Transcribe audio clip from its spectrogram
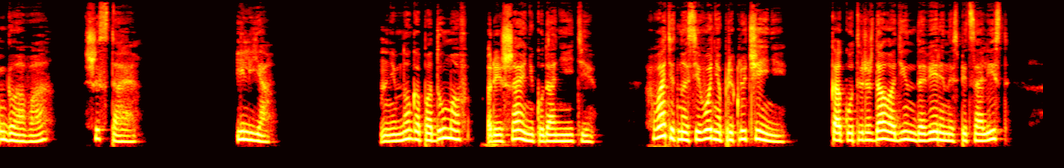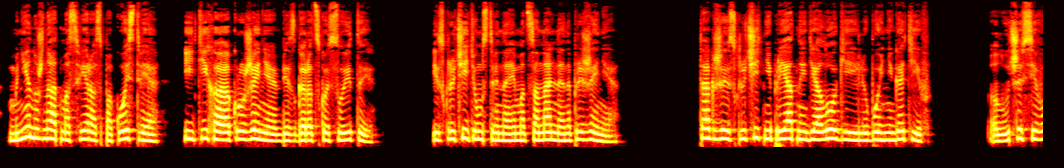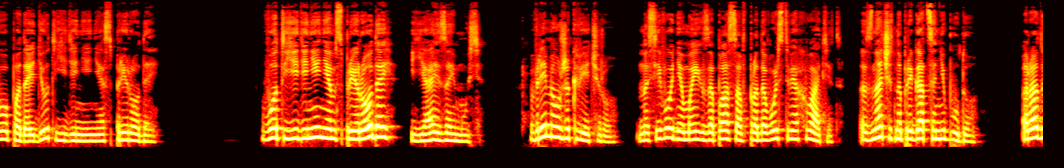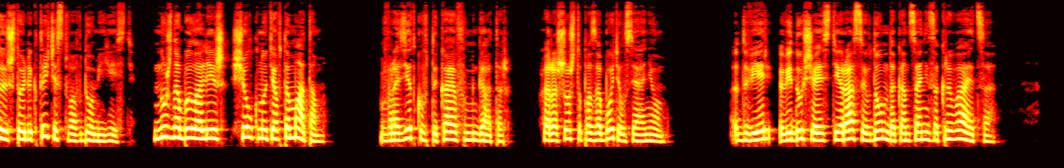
Глава шестая. Илья. Немного подумав, решаю никуда не идти. Хватит на сегодня приключений. Как утверждал один доверенный специалист, мне нужна атмосфера спокойствия и тихое окружение без городской суеты. Исключить умственное и эмоциональное напряжение. Также исключить неприятные диалоги и любой негатив. Лучше всего подойдет единение с природой. Вот единением с природой я и займусь. Время уже к вечеру. На сегодня моих запасов продовольствия хватит. Значит, напрягаться не буду. Радует, что электричество в доме есть. Нужно было лишь щелкнуть автоматом. В розетку втыкаю фумигатор. Хорошо, что позаботился о нем. Дверь, ведущая из террасы в дом, до конца не закрывается.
